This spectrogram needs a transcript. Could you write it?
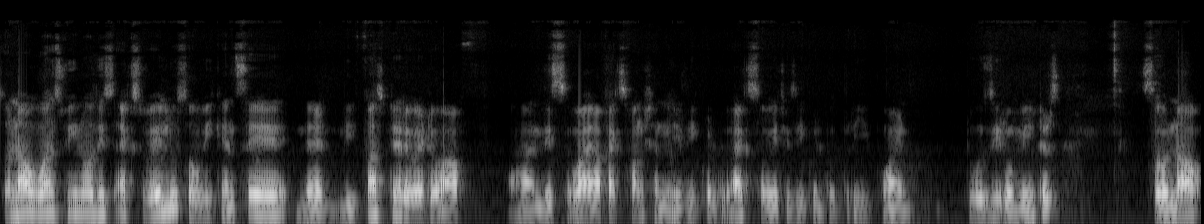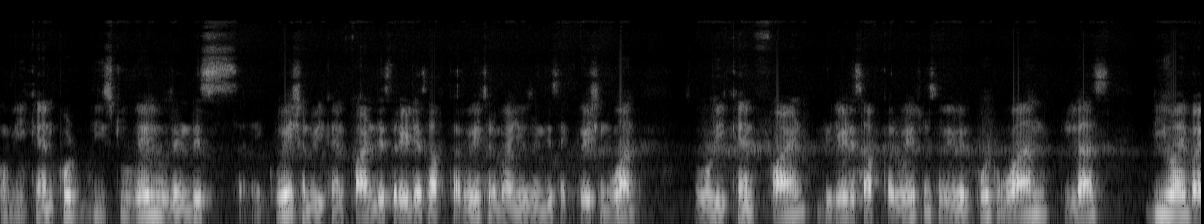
so now once we know this x value, so we can say that the first derivative of uh, this y of x function is equal to x, so which is equal to 3.20 meters. So now we can put these two values in this equation. We can find this radius of curvature by using this equation 1. So we can find the radius of curvature. So we will put 1 plus dy by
